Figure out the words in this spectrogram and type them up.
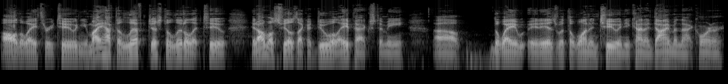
all the way through two, and you might have to lift just a little at two. It almost feels like a dual apex to me, uh, the way it is with the one and two, and you kind of diamond that corner.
